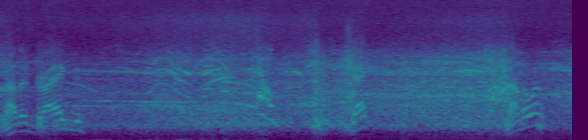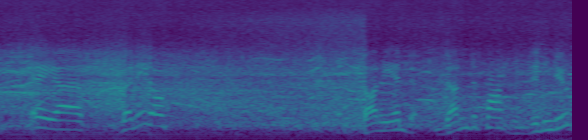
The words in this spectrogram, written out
Another drag. Check. Another one. Hey, uh, Benito. Thought he had done departed, didn't you?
